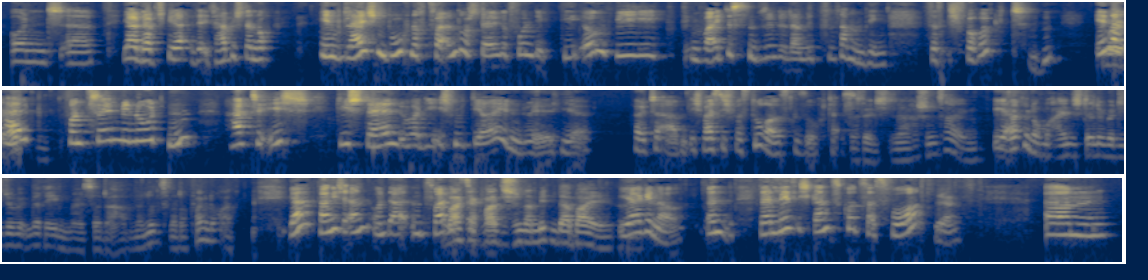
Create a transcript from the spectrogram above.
Und äh, ja, da habe ich, da habe ich dann noch im gleichen Buch noch zwei andere Stellen gefunden, die, die irgendwie im weitesten Sinne damit zusammenhingen. Ist das nicht verrückt? Mhm. Innerhalb von zehn Minuten hatte ich die Stellen, über die ich mit dir reden will hier heute Abend. Ich weiß nicht, was du rausgesucht hast. Das werde ich dir nachher schon zeigen. Ja. Sag mir doch mal eine Stelle, über die du mit mir reden möchtest heute Abend. Dann nutzen wir doch. Fang doch an. Ja, fange ich an und, da, und zwar Du warst ja quasi schon da mitten dabei. ja genau. Und dann lese ich ganz kurz was vor. Ja. Ähm,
